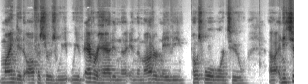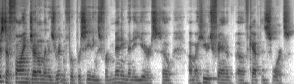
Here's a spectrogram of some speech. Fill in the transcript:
minded officers we, we've ever had in the in the modern Navy post World War II. Uh, and he's just a fine gentleman who's written for proceedings for many, many years. So I'm a huge fan of, of Captain Swartz.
